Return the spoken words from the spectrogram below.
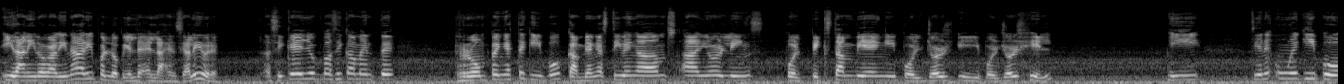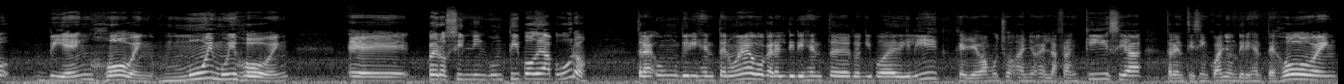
y Danilo Galinari pues lo pierde en la agencia libre. Así que ellos básicamente rompen este equipo, cambian a Steven Adams a New Orleans por picks también y por George, y por George Hill. Y tiene un equipo bien joven, muy muy joven, eh, pero sin ningún tipo de apuro. Trae un dirigente nuevo, que era el dirigente de tu equipo de D-League, que lleva muchos años en la franquicia, 35 años, un dirigente joven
